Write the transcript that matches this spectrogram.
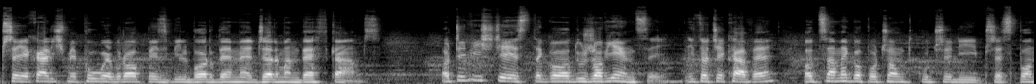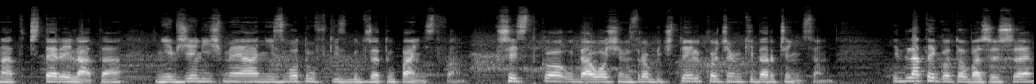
przejechaliśmy pół Europy z billboardem German Death Camps. Oczywiście jest tego dużo więcej. I to ciekawe, od samego początku, czyli przez ponad 4 lata, nie wzięliśmy ani złotówki z budżetu państwa. Wszystko udało się zrobić tylko dzięki darczyńcom. I dlatego, towarzysze,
